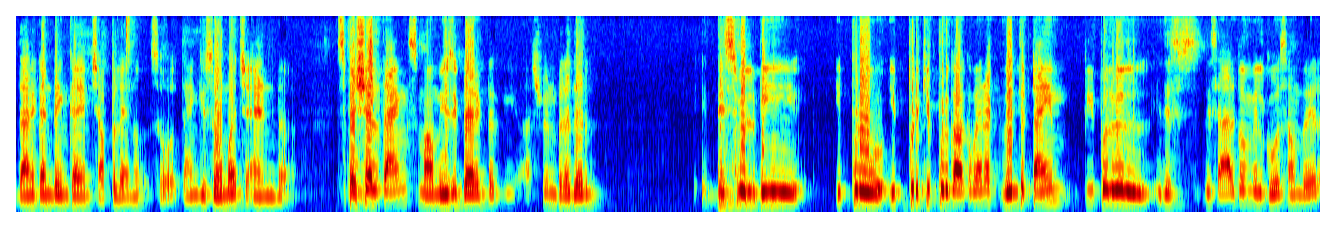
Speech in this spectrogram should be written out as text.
దానికంటే ఇంకా ఏం చెప్పలేను. So thank you so much and special thanks మా మ్యూజిక్ డైరెక్టర్కి Ashwin brother this will be ఇప్పుడు ఇప్పటికిప్పుడు కాకపోయినా with time people will this this album will go somewhere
